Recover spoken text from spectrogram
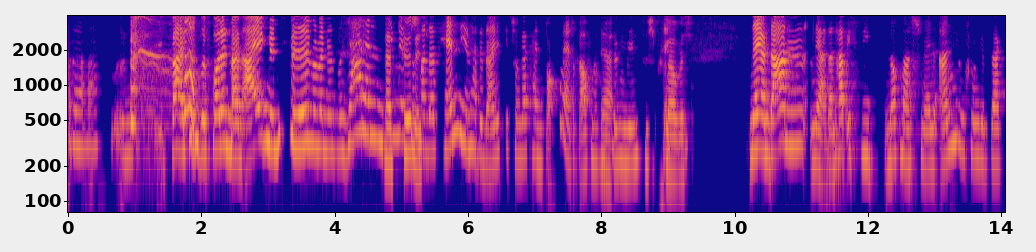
oder was? Und ich war halt schon so voll in meinem eigenen Film und wenn dann so, ja, dann bring mir jetzt Natürlich. nochmal das Handy und hatte da eigentlich schon gar keinen Bock mehr drauf, noch Ja, mit irgendwem zu sprechen. glaube ich. Naja, und dann, ja, dann habe ich sie nochmal schnell angerufen und gesagt,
